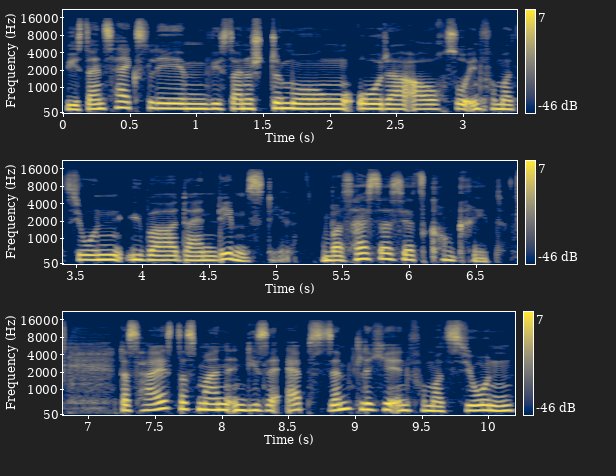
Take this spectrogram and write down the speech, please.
wie ist dein Sexleben, wie ist deine Stimmung oder auch so Informationen über deinen Lebensstil. Und was heißt das jetzt konkret? Das heißt, dass man in diese Apps sämtliche Informationen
